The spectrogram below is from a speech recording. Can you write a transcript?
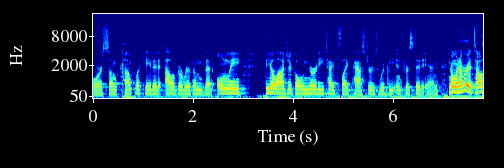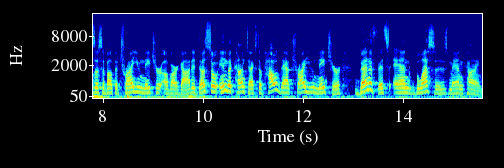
or some complicated algorithm that only theological, nerdy types like pastors would be interested in. No, whenever it tells us about the triune nature of our God, it does so in the context of how that triune nature benefits and blesses mankind.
